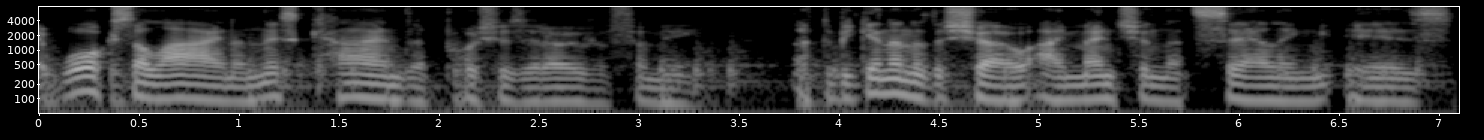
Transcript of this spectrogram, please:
it walks a line, and this kind of pushes it over for me. At the beginning of the show, I mentioned that Serling is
